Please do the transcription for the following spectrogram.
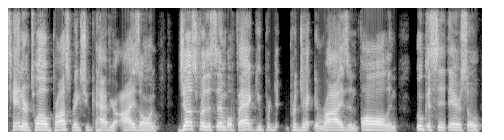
10 or 12 prospects you can have your eyes on just for the simple fact you pro- project and rise and fall and who could sit there. So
